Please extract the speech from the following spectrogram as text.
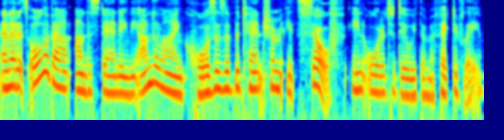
and that it's all about understanding the underlying causes of the tantrum itself in order to deal with them effectively.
